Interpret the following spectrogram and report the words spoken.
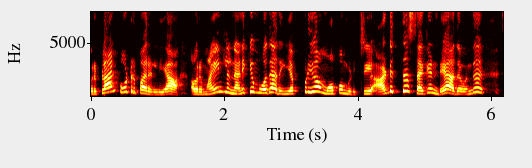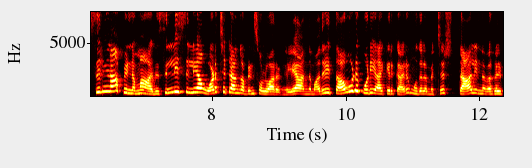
ஒரு பிளான் போட்டிருப்பாரு இல்லையா? அவர் மைண்ட்ல நினைக்கும் போது அது எப்படியோ மோப்பம் பிடிச்சி அடுத்த செகண்டே அதை வந்து சின்னா பின்னமா அது சில்லி சில்லியா உடைச்சிட்டாங்க அப்படின்னு சொல்லுவாருங்க இல்லையா? அந்த மாதிரி தவிடு பொடி ஆக்கியிருக்காரு முதலமைச்சர் ஸ்டாலின் அவர்கள்.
